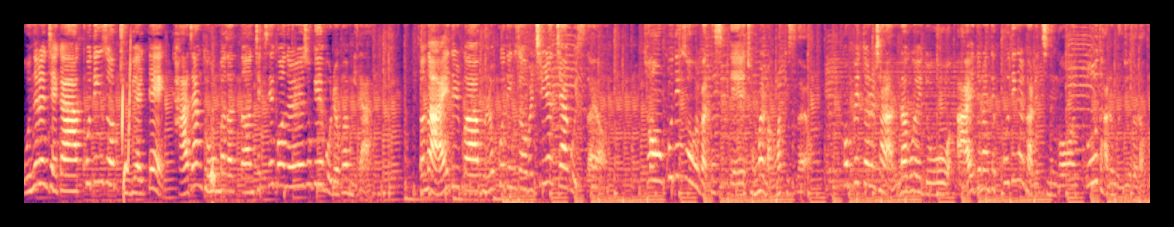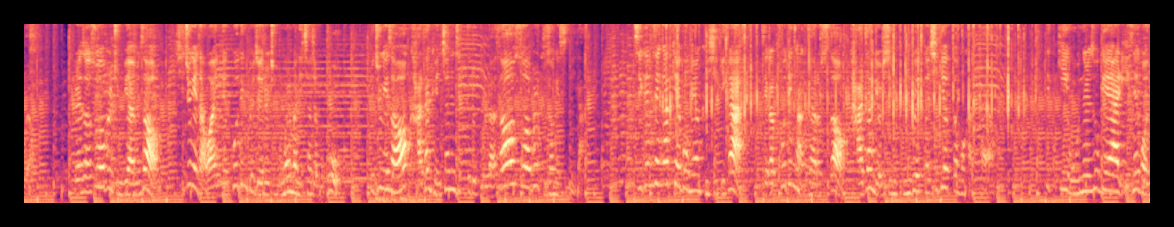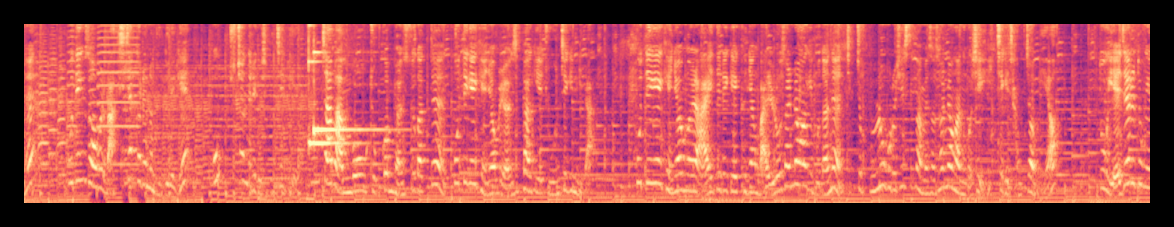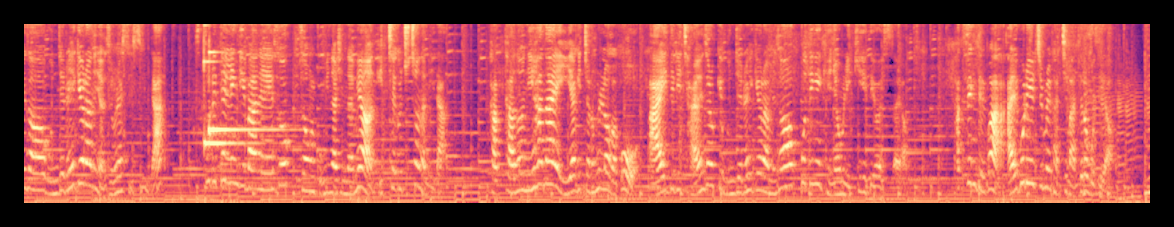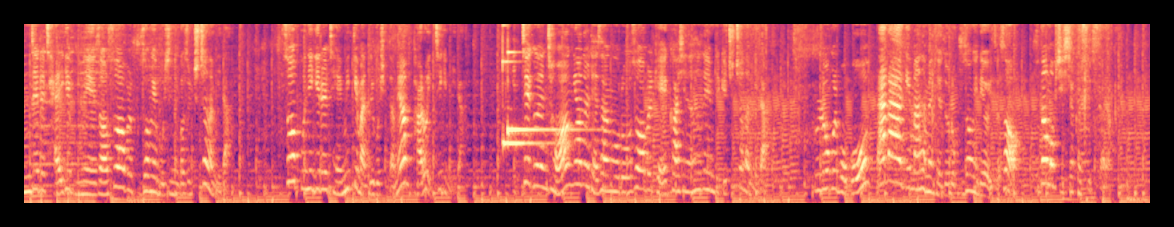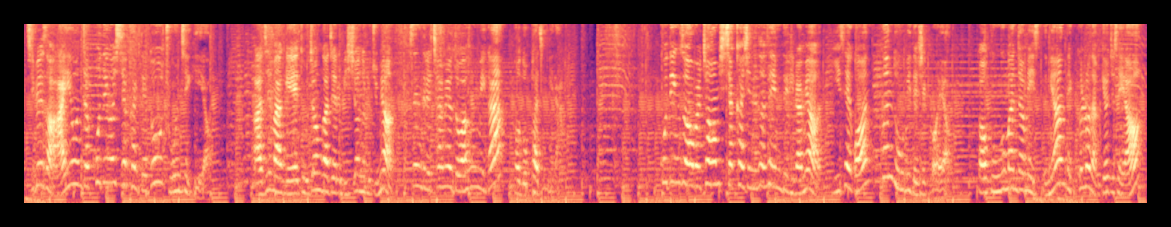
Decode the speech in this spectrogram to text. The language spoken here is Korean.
오늘은 제가 코딩 수업 준비할 때 가장 도움받았던 책 3권을 소개해 보려고 합니다. 저는 아이들과 블록 코딩 수업을 7년째 하고 있어요. 처음 코딩 수업을 맡았을 때 정말 막막했어요. 컴퓨터를 잘 안다고 해도 아이들한테 코딩을 가르치는 건 또 다른 문제더라고요. 그래서 수업을 준비하면서 시중에 나와 있는 코딩 교재를 정말 많이 찾아보고 그 중에서 가장 괜찮은 책들을 골라서 수업을 구성했습니다. 지금 생각해보면 그 시기가 제가 코딩 강사로서 가장 열심히 공부했던 시기였던 것 같아요. 특히 오늘 소개할 이 세 권은 코딩 수업을 막 시작하려는 분들에게 꼭 추천드리고 싶은 책이에요. 숫자 반복, 조건 변수 같은 코딩의 개념을 연습하기에 좋은 책입니다. 코딩의 개념을 아이들에게 그냥 말로 설명하기보다는 직접 블로그로 실습하면서 설명하는 것이 이 책의 장점이에요. 또 예제를 통해서 문제를 해결하는 연습을 할 수 있습니다. 스토리텔링 기반의 수업 구성을 고민하신다면 이 책을 추천합니다. 각 단원이 하나의 이야기처럼 흘러가고 아이들이 자연스럽게 문제를 해결하면서 코딩의 개념을 익히게 되어 있어요. 학생들과 알고리즘을 같이 만들어 보세요. 문제를 잘게 분해해서 수업을 구성해 보시는 것을 추천합니다. 수업 분위기를 재밌게 만들고 싶다면 바로 이 책입니다. 이 책은 저학년을 대상으로 수업을 계획하시는 선생님들께 추천합니다. 블록을 보고 따라하기만 하면 되도록 구성이 되어 있어서 부담 없이 시작할 수 있어요. 집에서 아이 혼자 코딩을 시작할 때도 좋은 책이에요. 마지막에 도전 과제를 미션으로 주면 학생들의 참여도와 흥미가 더 높아집니다. 코딩 수업을 처음 시작하시는 선생님들이라면 이 세 권 큰 도움이 되실 거예요. 더 궁금한 점이 있으면 댓글로 남겨주세요.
